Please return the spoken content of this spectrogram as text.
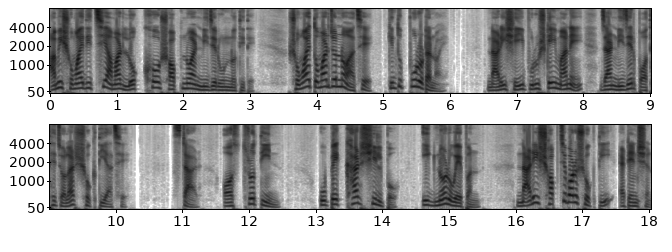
আমি সময় দিচ্ছি আমার লক্ষ্য, স্বপ্ন আর নিজের উন্নতিতে। সময় তোমার জন্য আছে, কিন্তু পুরোটা নয়। নারী সেই পুরুষকেই মানে যার নিজের পথে চলার শক্তি আছে। স্টার, অস্ত্র তিন, উপেক্ষার শিল্প, ইগনোর ওয়েপন। নারীর সবচেয়ে বড় শক্তি অ্যাটেনশন।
